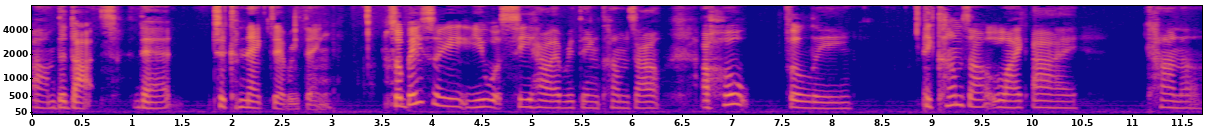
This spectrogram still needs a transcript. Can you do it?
um, the dots that to connect everything. So basically, you will see how everything comes out. Uh, hopefully, it comes out like I kind of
